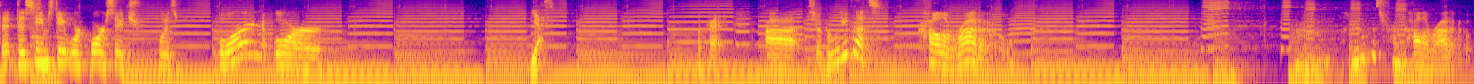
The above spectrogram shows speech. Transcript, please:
The, the same state where Gorsuch was born, or Yes. okay. Uh, so I believe that's Colorado. Hmm, who was from Colorado?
